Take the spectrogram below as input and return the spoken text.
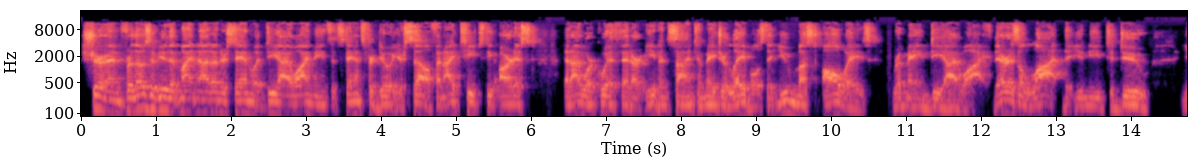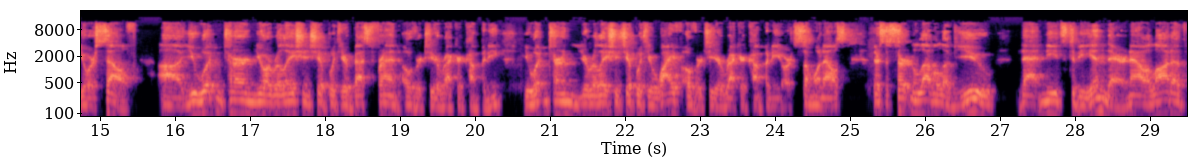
Sure. And for those of you that might not understand what DIY means, it stands for do it yourself. And I teach the artists that I work with that are even signed to major labels that you must always remain DIY. There is a lot that you need to do yourself. Uh, you wouldn't turn your relationship with your best friend over to your record company. You wouldn't turn your relationship with your wife over to your record company or someone else. There's a certain level of you that needs to be in there. Now, a lot of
